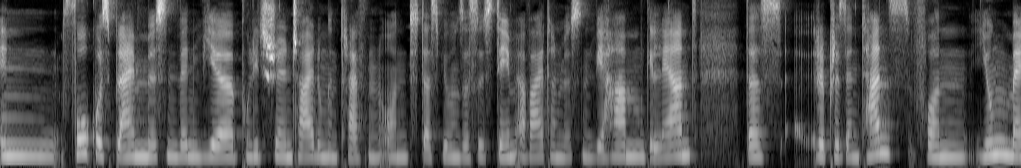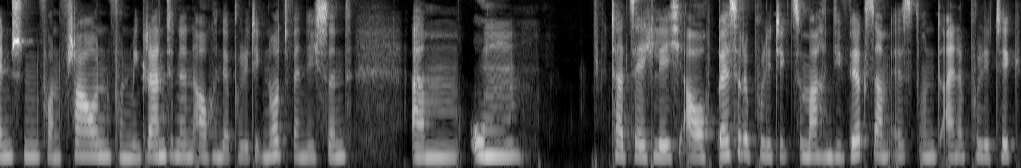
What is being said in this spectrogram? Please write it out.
in Fokus bleiben müssen, wenn wir politische Entscheidungen treffen und dass wir unser System erweitern müssen. Wir haben gelernt, dass Repräsentanz von jungen Menschen, von Frauen, von Migrantinnen auch in der Politik notwendig sind, ähm, um tatsächlich auch bessere Politik zu machen, die wirksam ist und eine Politik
